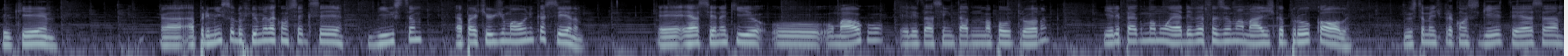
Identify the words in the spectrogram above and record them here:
porque a, a, premissa do filme ela consegue ser vista a partir de uma única cena. É, é a cena que o, o Malcolm ele está sentado numa poltrona e ele pega uma moeda e vai fazer uma mágica pro Collor, justamente para conseguir ter essa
